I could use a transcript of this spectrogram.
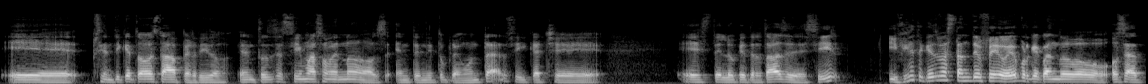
eh, sentí que todo estaba perdido. Entonces sí, más o menos entendí tu pregunta, sí caché este, lo que tratabas de decir. Y fíjate que es bastante feo, ¿eh? Porque cuando, o sea,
